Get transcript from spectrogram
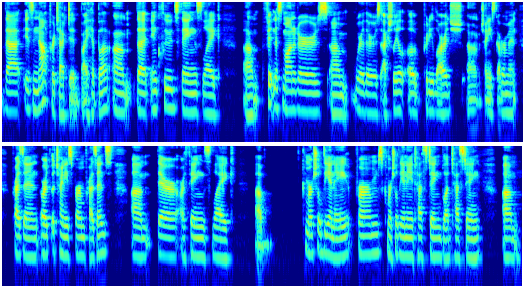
that is not protected by HIPAA um, that includes things like um, fitness monitors, um, where there's actually a, a pretty large um, Chinese government present or a Chinese firm presence. Um, there are things like uh, commercial DNA firms, commercial DNA testing, blood testing, um,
